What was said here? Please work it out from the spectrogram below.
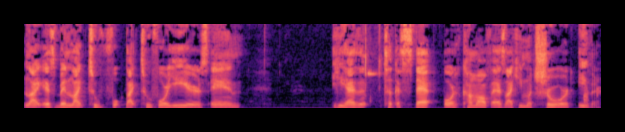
like it's been like two four, like two four years and he hasn't took a step or come off as like he matured either.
